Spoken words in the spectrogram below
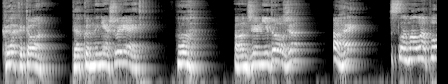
Как это он? Как он меня швыряет? О, он же не должен... Ай! Сломал лапу!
